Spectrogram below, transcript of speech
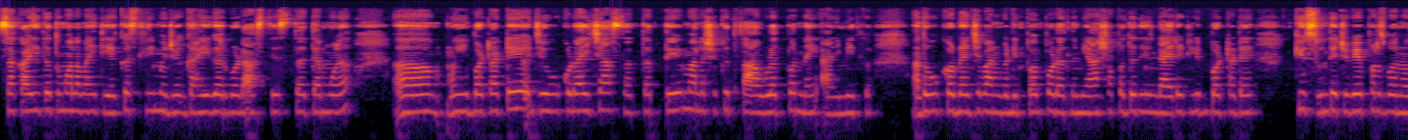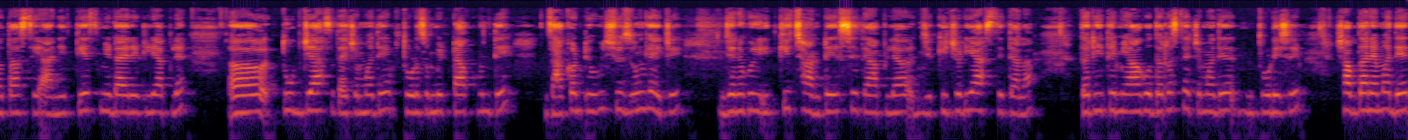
सकाळी तर तुम्हाला माहिती आहे कसली म्हणजे घाई गडबड असतेच. तर त्यामुळं मी बटाटे जे उकडवायचे असतात तर ते मला शक्यतो आवडत पण नाही. आणि मी आता उकडण्याची भानगडीत पण पडत नाही. मी अशा पद्धतीने डायरेक्टली बटाटे किसून त्याचे वेफर्स बनवत असते. आणि तेच मी डायरेक्टली आपले तूप जे असतं त्याच्यामध्ये थोडंसं मीठ टाकून ते झाकण ठेवून शिजवून घ्यायचे. जेणेकरून इतकी छान टेस्ट ते आपल्या जी खिचडी असते त्याला तरी ते मी अगोदरच त्याच्यामध्ये थोडेसे शाबदाण्यामध्ये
